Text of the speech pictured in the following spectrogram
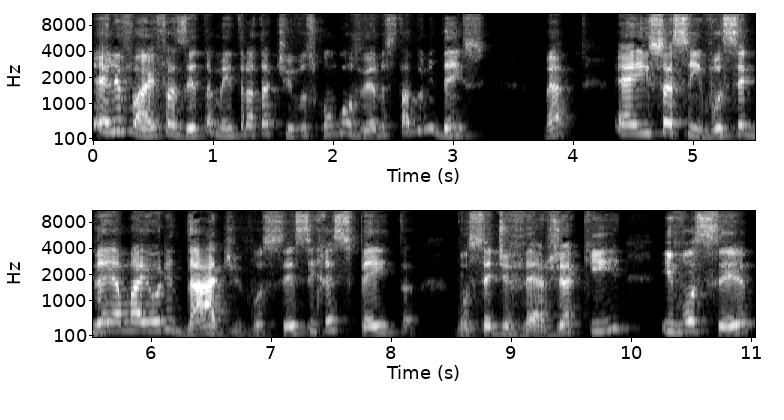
Ele vai fazer também tratativas com o governo estadunidense, né? É isso assim, você ganha maioridade, você se respeita, você diverge aqui e você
